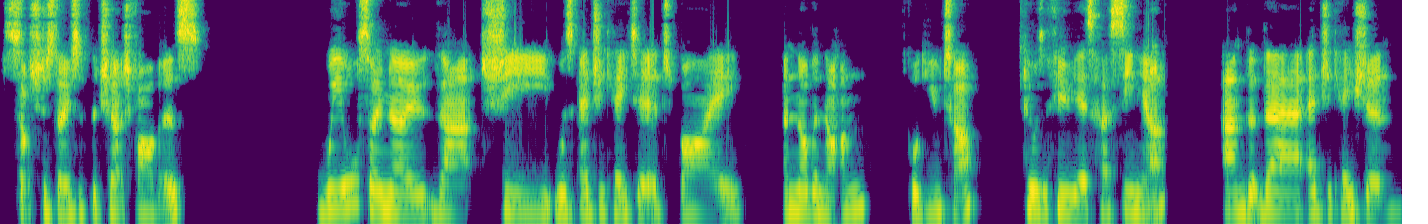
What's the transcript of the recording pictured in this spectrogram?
such as those of the church fathers. We also know that she was educated by another nun called Jutta, who was a few years her senior, and that their education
